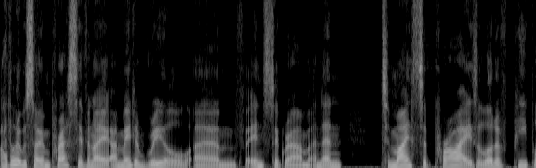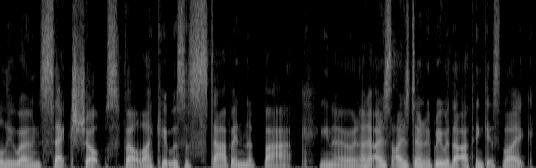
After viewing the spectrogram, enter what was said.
I thought it was so impressive. And I, I made a reel um, for Instagram. And then to my surprise, a lot of people who own sex shops felt like it was a stab in the back, you know. And I just, I just don't agree with that. I think it's like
